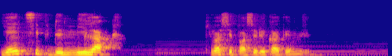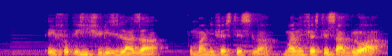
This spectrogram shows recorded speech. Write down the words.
Il y a un type de miracle qui va se passer le quatrième jour. Et il faut que j'utilise Lazare pour manifester cela, manifester sa gloire.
